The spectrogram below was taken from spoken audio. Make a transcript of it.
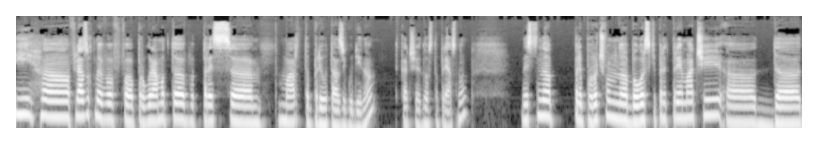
И а, влязохме в а, програмата през март-април тази година, така че е доста прясно. Наистина препоръчвам на български предприемачи а, да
